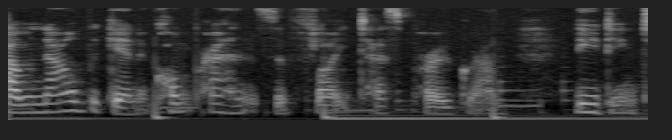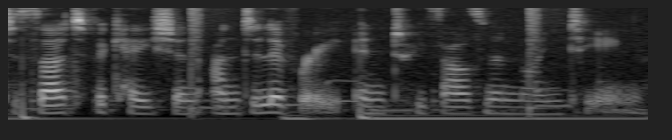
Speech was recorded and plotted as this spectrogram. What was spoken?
and will now begin a comprehensive flight test program leading to certification and delivery in 2019.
